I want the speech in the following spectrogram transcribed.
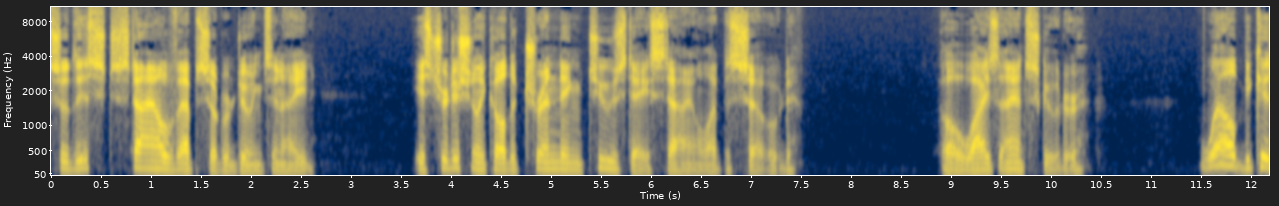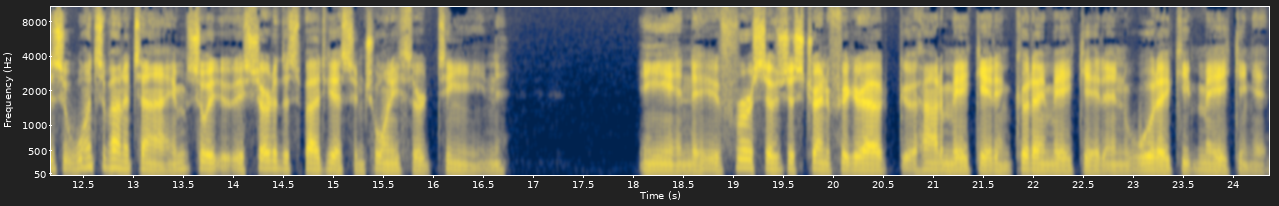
So this style of episode we're doing tonight is traditionally called a trending Tuesday style episode. Oh, why's that, Scooter? Well, because once upon a time, so it, started this podcast in 2013. And at first, I was just trying to figure out how to make it and could I make it and would I keep making it.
